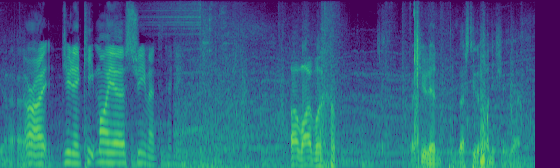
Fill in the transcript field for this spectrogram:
Yeah. Alright, Julian, keep my uh, stream entertaining. Oh, I will. Right, Julian, let's do the funny shit, yeah?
